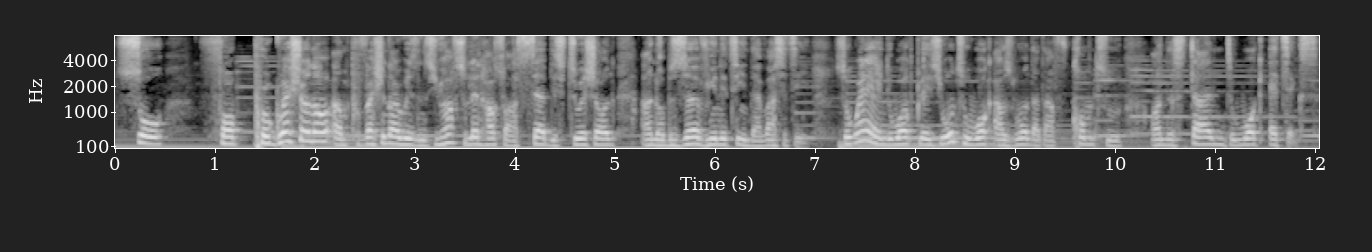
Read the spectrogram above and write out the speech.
So for progressional and professional reasons, you have to learn how to accept the situation and observe unity in diversity. So, when you're in the workplace, you want to work as one that have come to understand work ethics.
